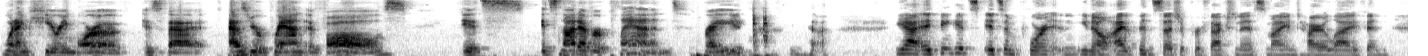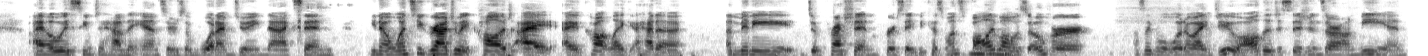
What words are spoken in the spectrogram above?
what I'm hearing more of is that as your brand evolves, it's it's not ever planned, right? Yeah. yeah. Yeah, I think it's it's important. You know, I've been such a perfectionist my entire life and I always seem to have the answers of what I'm doing next and you know, once you graduate college, I I call it like I had a a mini depression per se because once volleyball mm-hmm. was over, I was like, well, what do I do? All the decisions are on me and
